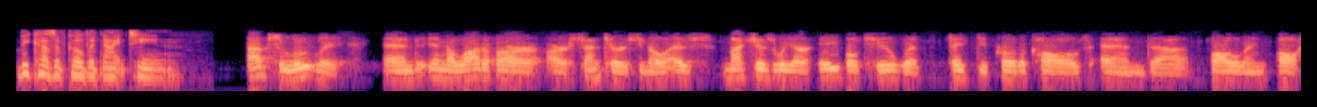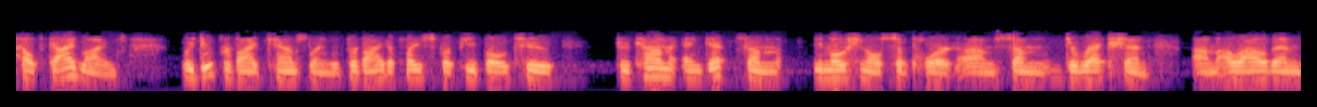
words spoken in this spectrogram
because of COVID 19. Absolutely. And in a lot of our, our centers, you know, as much as we are able to with safety protocols and uh, following all health guidelines, we do provide counseling. We provide a place for people to to come and get some emotional support, um, some direction, um, allow them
